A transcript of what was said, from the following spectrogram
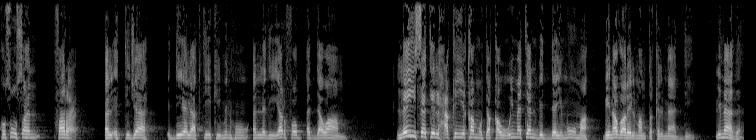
خصوصا فرع الاتجاه الديالاكتيكي منه الذي يرفض الدوام. ليست الحقيقة متقومة بالديمومة بنظر المنطق المادي. لماذا؟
